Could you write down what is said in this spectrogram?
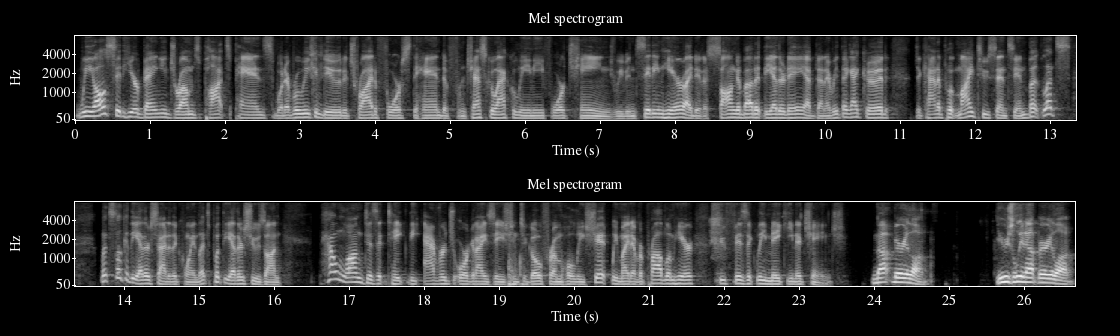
We all sit here banging drums, pots, pans, whatever we can do to try to force the hand of Francesco Aquilini for change. We've been sitting here. I did a song about it the other day. I've done everything I could to kind of put my two cents in. But let's let's look at the other side of the coin. Let's put the other shoes on. How long does it take the average organization to go from holy shit, we might have a problem here to physically making a change? Not very long usually not very long,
